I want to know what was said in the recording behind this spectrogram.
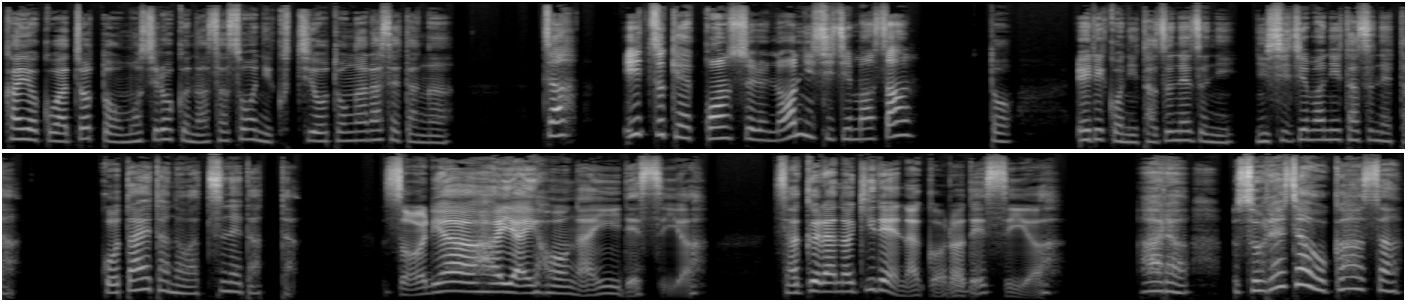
佳代子はちょっと面白くなさそうに口を尖らせたがじゃいつ結婚するの？西島さん。とエリコに尋ねずに西島に尋ねた。答えたのは常だった。そりゃあ早い方がいいですよ。桜の綺麗な頃ですよ。あらそれじゃお母さん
